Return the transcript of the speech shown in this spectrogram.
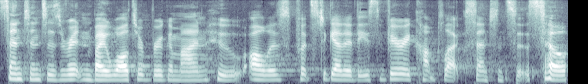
sentence is written by Walter Brueggemann, who always puts together these very complex sentences. So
